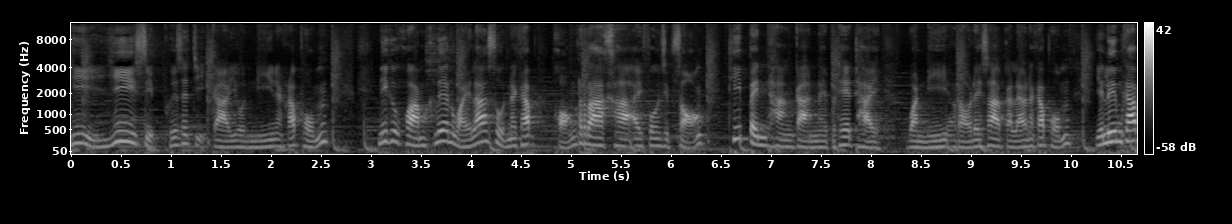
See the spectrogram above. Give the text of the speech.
ที่ 20 พฤศจิกายนนี้นะครับผม นี่คือความเคลื่อนไหวล่าสุดนะครับของราคา iPhone 12 ที่เป็นทางการในประเทศไทย วันนี้เราได้ทราบกันแล้วนะครับผม อย่าลืมครับ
